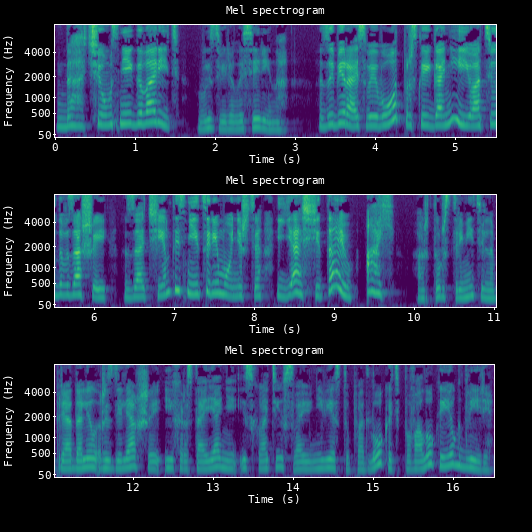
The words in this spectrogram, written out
«Да о чем с ней говорить?» — вызверилась Ирина. «Забирай своего отпрыска и гони ее отсюда в зашей. Зачем ты с ней церемонишься? Я считаю... Ай!» Артур стремительно преодолел разделявшее их расстояние и, схватив свою невесту под локоть, поволок ее к двери.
